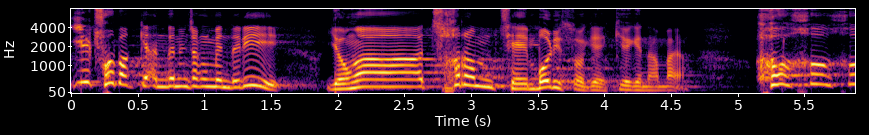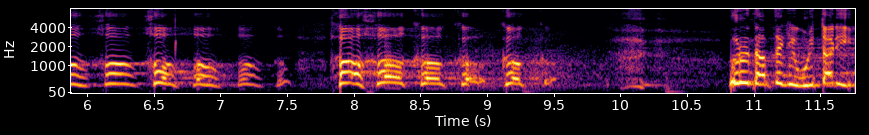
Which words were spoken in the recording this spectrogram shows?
1초밖에 안 되는 장면들이 영화처럼 제 머릿속에 기억에 남아요. 허허허허허허허허허허허허허 그런데 갑자기 우리 딸이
